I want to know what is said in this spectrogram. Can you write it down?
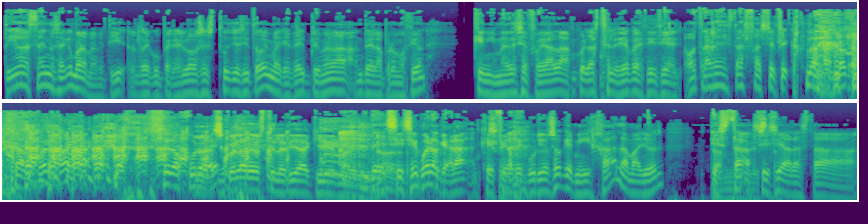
tío, este no sé qué, bueno, me metí, recuperé los estudios y todo y me quedé el primero de la- la promoción que mi madre se fue a la escuela de hostelería para decir, otra vez estás falsificando las notas. cabrón". Se lo juro, La ¿eh? escuela de hostelería aquí de Madrid. De- ¿no? sí, sí, bueno, que ahora, que Sí. fíjate curioso que mi hija, la mayor, está, sí, sí, ahora está,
